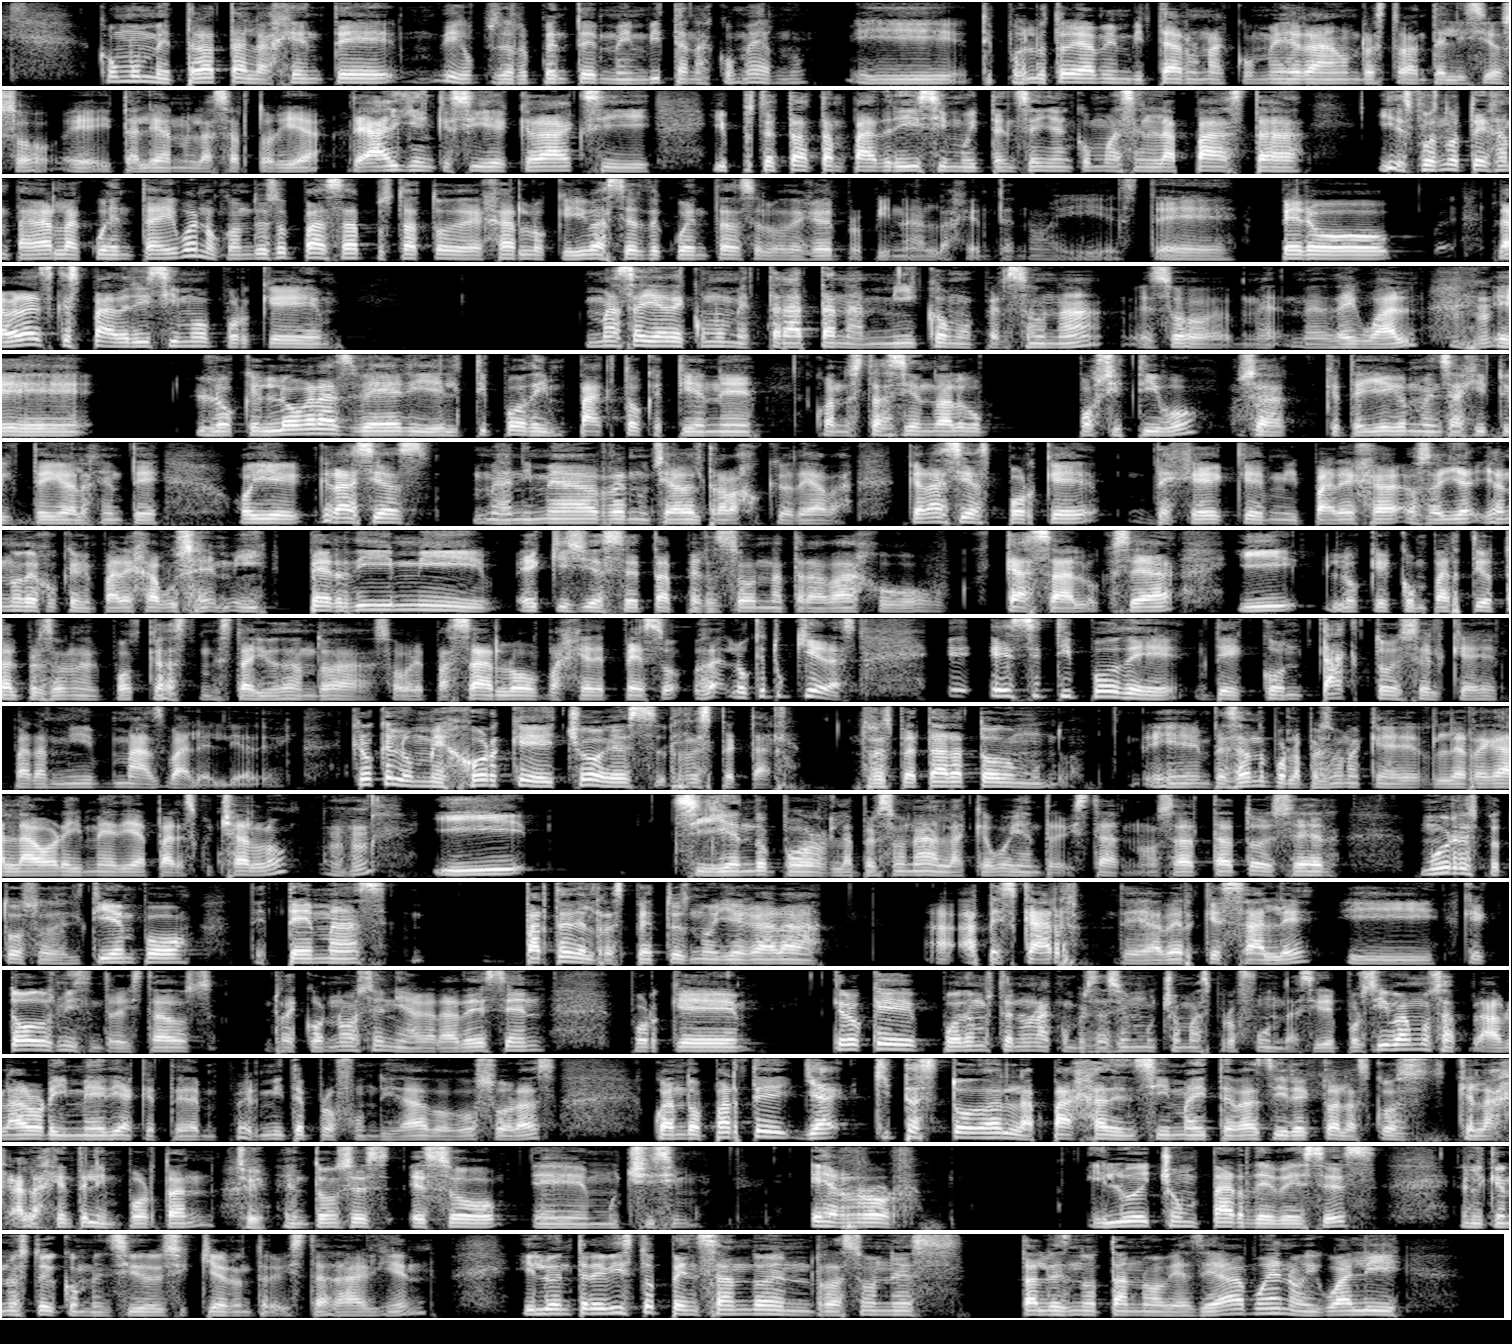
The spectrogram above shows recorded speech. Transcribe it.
cómo me trata la gente, digo, pues de repente me invitan a comer, ¿no? Y tipo el otro día me invitaron a comer a un restaurante delicioso eh, italiano, la Sartoría, de alguien que sigue cracks y, y pues te tratan padrísimo y te enseñan cómo hacen la pasta y después no te dejan pagar la cuenta. Y bueno, cuando eso pasa, pues trato de dejar lo que iba a hacer de cuenta, se lo dejé de propina a la gente, ¿no? Y este, pero la verdad es que es padrísimo porque más allá de cómo me tratan a mí como persona, eso me, da igual, eh, lo que logras ver y el tipo de impacto que tiene cuando estás haciendo algo positivo, o sea, que te llegue un mensajito y te diga a la gente, oye, gracias, me animé a renunciar al trabajo que odiaba. Gracias porque dejé que mi pareja, o sea, ya, ya no dejo que mi pareja abuse de mí. Perdí mi XYZ persona, trabajo, casa, lo que sea, y lo que compartió tal persona en el podcast me está ayudando a sobrepasarlo, bajé de peso, lo que tú quieras. E, ese tipo de, de contacto es el que para mí más vale el día de hoy. Creo que lo mejor que he hecho es respetar respetar a todo mundo, eh, empezando por la persona que le regala hora y media para escucharlo y siguiendo por la persona a la que voy a entrevistar, ¿no? O sea, trato de ser muy respetuoso del tiempo, de temas. Parte del respeto es no llegar a, a pescar, de a ver qué sale y que todos mis entrevistados reconocen y agradecen porque creo que podemos tener una conversación mucho más profunda. Si de por sí vamos a hablar hora y media que te permite profundidad o dos horas, cuando aparte ya quitas toda la paja de encima y te vas directo a las cosas que a la gente le importan, entonces eso eh, muchísimo. Error. Y lo he hecho un par de veces en el que no estoy convencido de si quiero entrevistar a alguien. Y lo entrevisto pensando en razones tal vez no tan obvias de, ah, bueno, igual y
